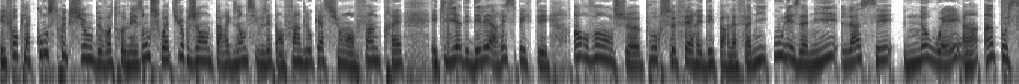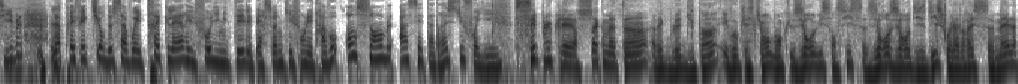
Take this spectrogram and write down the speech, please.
il faut que la construction de votre maison soit urgente. Par exemple, si vous êtes en fin de location, en fin de prêt, et qu'il y a des délais à respecter. En revanche, pour se faire aider par la famille ou les amis, c'est no way, hein, impossible. La préfecture de Savoie est très claire. Il faut limiter les personnes qui font les travaux ensemble à cette adresse du foyer. C'est plus clair chaque matin avec Bleuette Dupin et vos questions. Donc 0806 0010 10 ou à l'adresse mail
